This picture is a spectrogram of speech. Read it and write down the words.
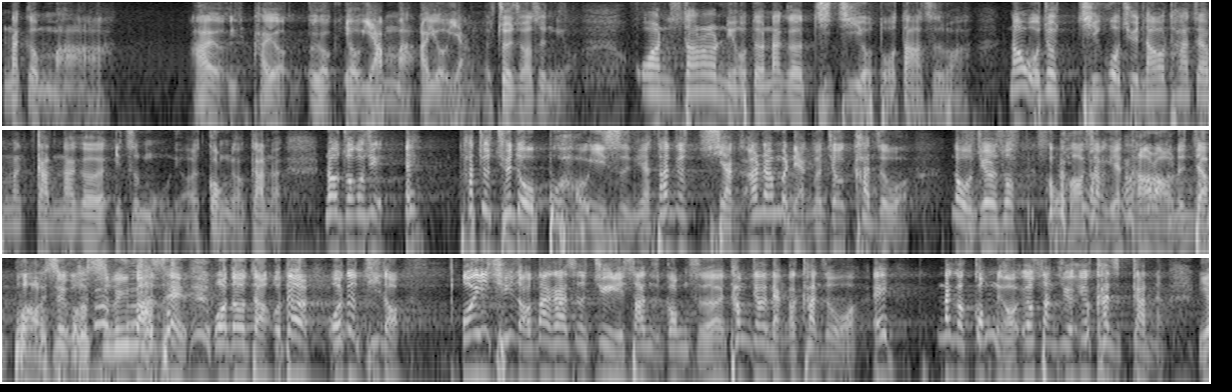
那个马。还有还有有有养马，还有养的，最主要是牛。哇，你知道那个牛的那个鸡鸡有多大只吗？然后我就骑过去，然后他在那边干那个一只母牛，公牛干了。然后走过去，哎，他就觉得我不好意思，你看，他就想啊，他们两个就看着我。那我觉得说，我好像也打扰人家，不好意思，我すみません，我都走，我就我就骑走。我一骑走，大概是距离三十公尺而已，他们就两个看着我。哎， 那个公牛又上去又开始干了，你。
